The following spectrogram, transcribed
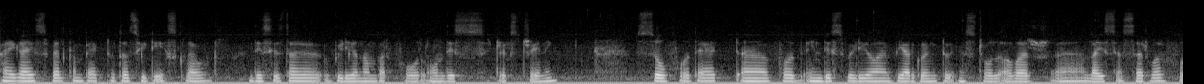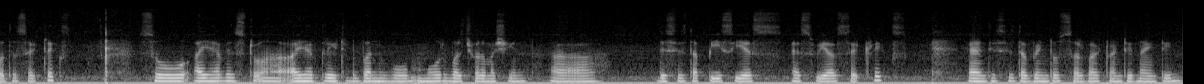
hi guys welcome back to the ctx cloud. This is the video number 4 on this Citrix training. So for that uh, for in this video uh, we are going to install our uh, license server for the Citrix so I have installed uh, I have created one more virtual machine. Uh, this is the PCS SVR Citrix and this is the Windows Server 2019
